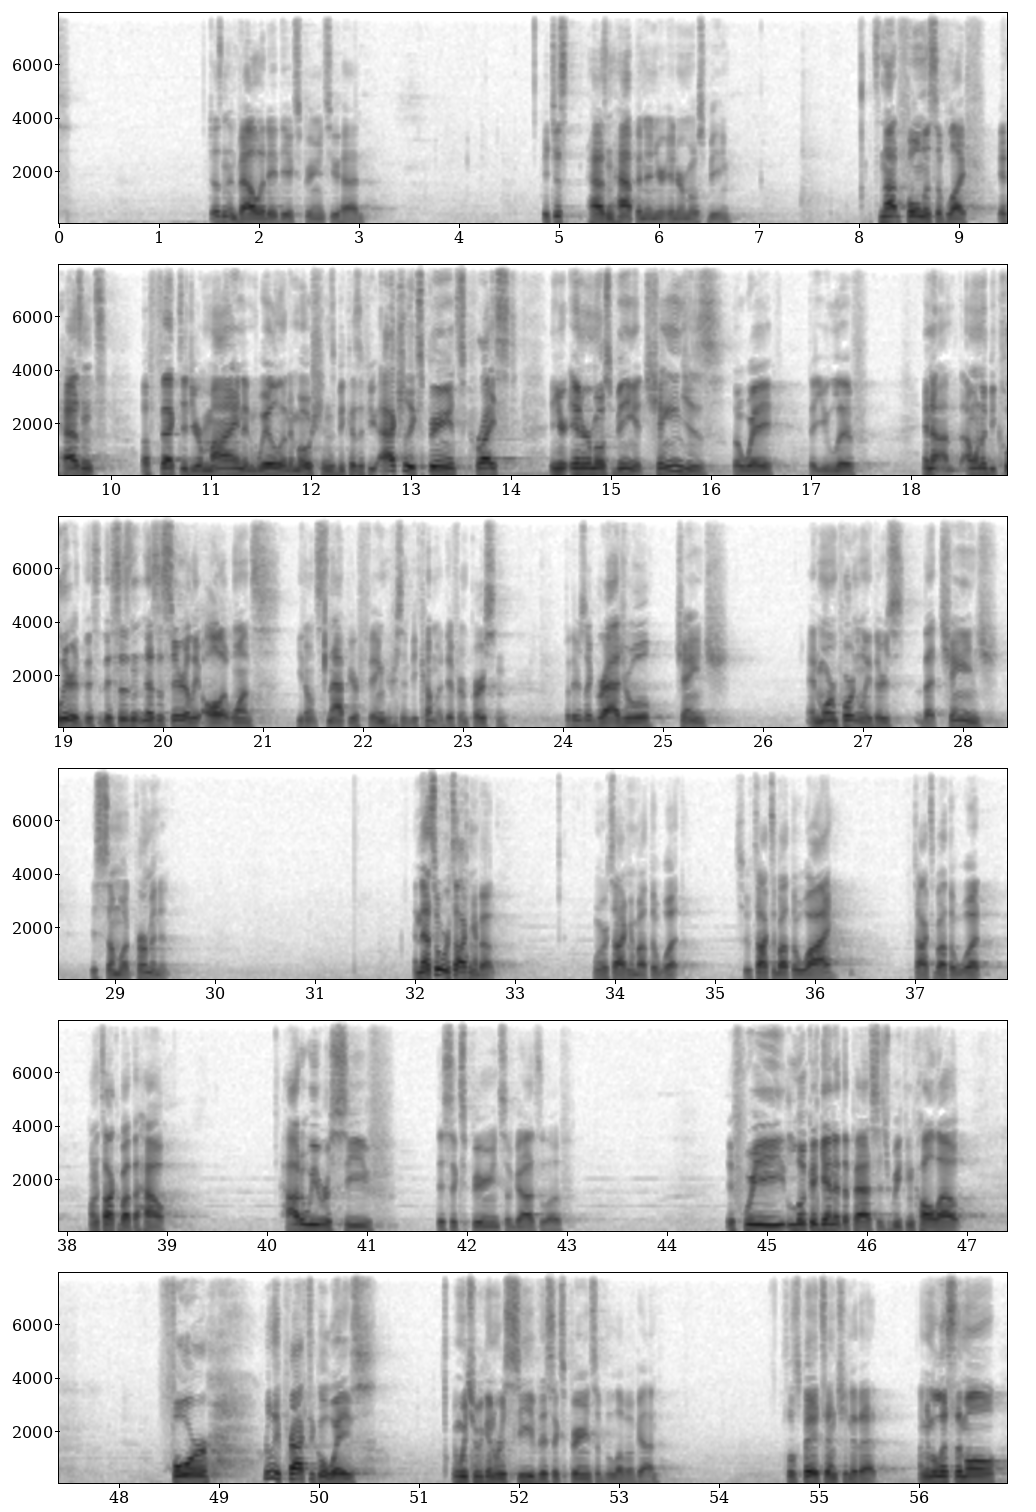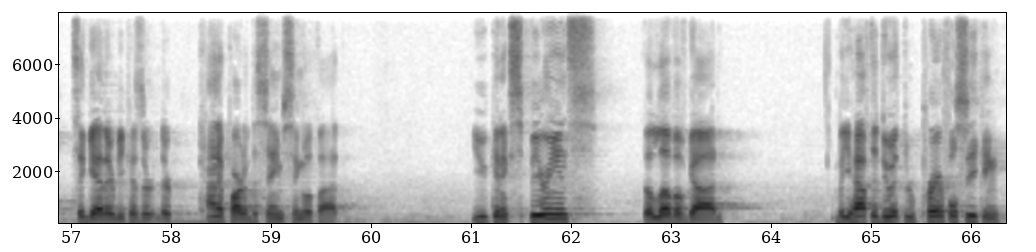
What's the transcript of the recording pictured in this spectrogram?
It doesn't invalidate the experience you had, it just hasn't happened in your innermost being. It's not fullness of life. It hasn't affected your mind and will and emotions because if you actually experience Christ in your innermost being, it changes the way that you live. And I, I want to be clear this, this isn't necessarily all at once. You don't snap your fingers and become a different person, but there's a gradual change. And more importantly, there's, that change is somewhat permanent. And that's what we're talking about when we're talking about the what. So we've talked about the why, we talked about the what, I want to talk about the how. How do we receive this experience of God's love? If we look again at the passage, we can call out four really practical ways in which we can receive this experience of the love of God. So let's pay attention to that. I'm going to list them all together because they're, they're kind of part of the same single thought. You can experience the love of God, but you have to do it through prayerful seeking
